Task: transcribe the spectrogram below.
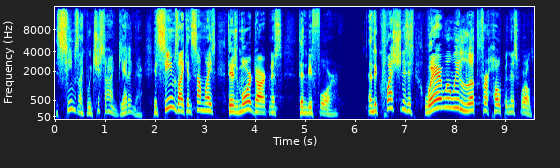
it seems like we just aren't getting there. It seems like in some ways there's more darkness than before. And the question is, is where will we look for hope in this world?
